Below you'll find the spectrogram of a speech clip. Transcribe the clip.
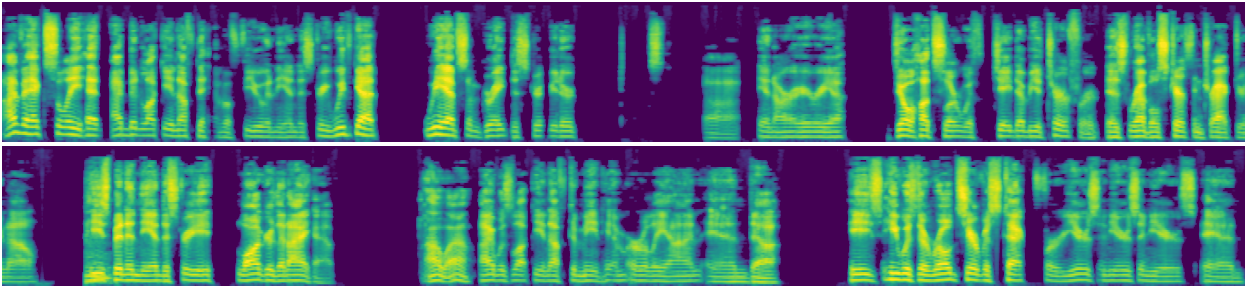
I've actually had, I've been lucky enough to have a few in the industry. We've got, we have some great distributor uh, in our area. Joe Hutzler with JW Turfer is Rebels Turf and Tractor now. He's Mm. been in the industry longer than I have. Oh wow. I was lucky enough to meet him early on and, uh, he's, he was their road service tech for years and years and years. And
